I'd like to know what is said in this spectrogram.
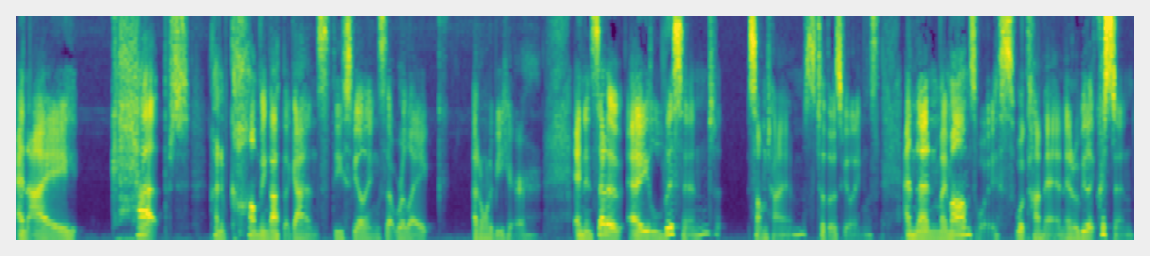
and I kept kind of coming up against these feelings that were like I don't want to be here. And instead of I listened sometimes to those feelings. And then my mom's voice would come in and it would be like, Kristen,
